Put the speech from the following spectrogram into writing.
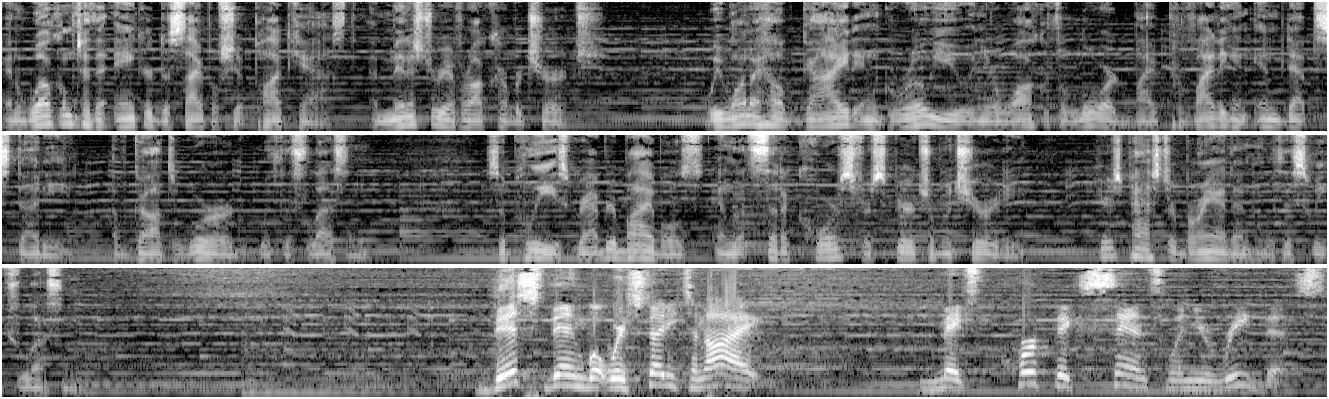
and welcome to the Anchor Discipleship Podcast, a ministry of Rock Harbor Church. We want to help guide and grow you in your walk with the Lord by providing an in depth study of God's Word with this lesson. So please grab your Bibles and let's set a course for spiritual maturity. Here's Pastor Brandon with this week's lesson. This, then, what we're studying tonight, makes perfect sense when you read this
